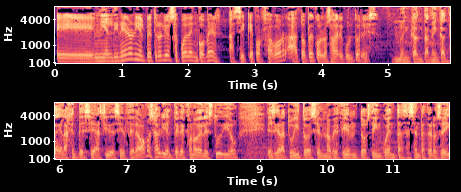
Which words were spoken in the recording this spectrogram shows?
eh, ni el dinero ni el petróleo se pueden comer. Así que, por favor, a tope con los agricultores. Me encanta, me encanta que la gente sea así de sincera. Vamos a abrir el teléfono del estudio, es gratuito, es el 950-6006.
